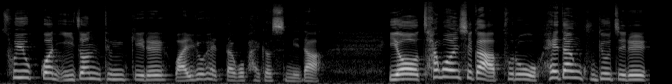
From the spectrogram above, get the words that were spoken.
소유권 이전 등기를 완료했다고 밝혔습니다. 이어 창원시가 앞으로 해당 국유지를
